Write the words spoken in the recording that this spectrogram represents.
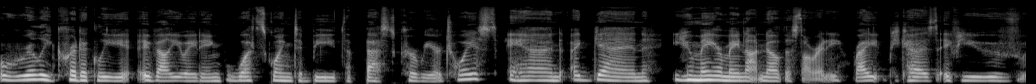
really critically evaluating what's going to be the best career choice. And again, you may or may not know this already, right? Because if you've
